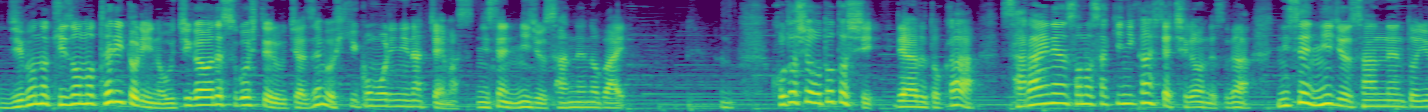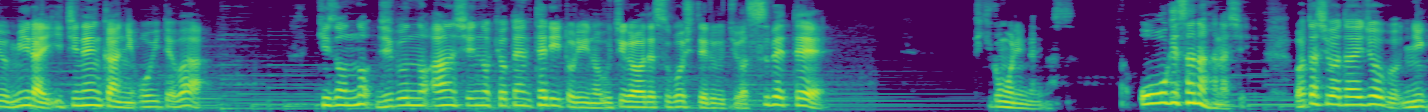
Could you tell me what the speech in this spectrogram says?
自分の既存のテリトリーの内側で過ごしているうちは全部引きこもりになっちゃいます。2023年の場合。今年一昨年であるとか再来年その先に関しては違うんですが2023年という未来1年間においては既存の自分の安心の拠点テリトリーの内側で過ごしているうちは全て引きこもりになります。大げさな話。私は大丈夫。日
